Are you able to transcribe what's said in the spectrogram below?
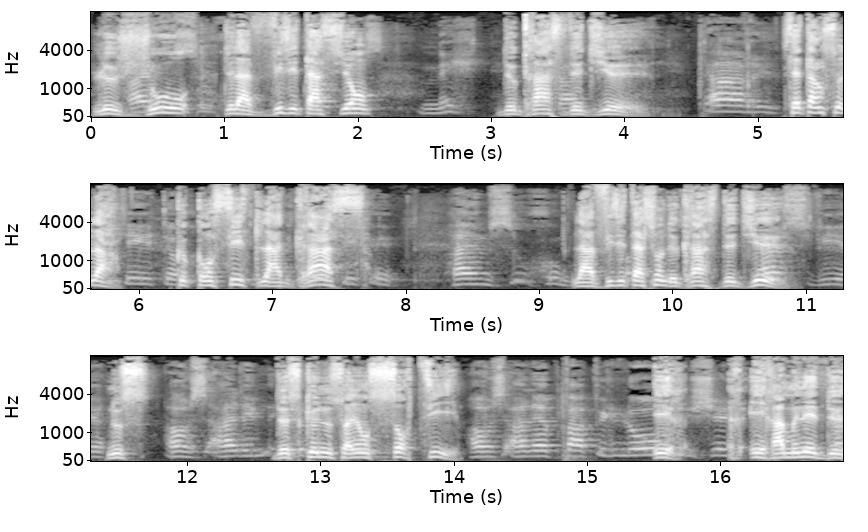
le jour de la visitation de grâce de Dieu. C'est en cela que consiste la grâce, la visitation de grâce de Dieu, de ce que nous soyons sortis et, et ramenés de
